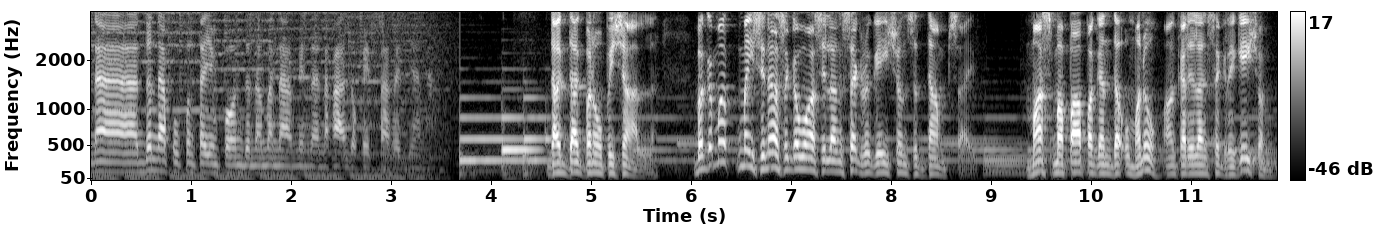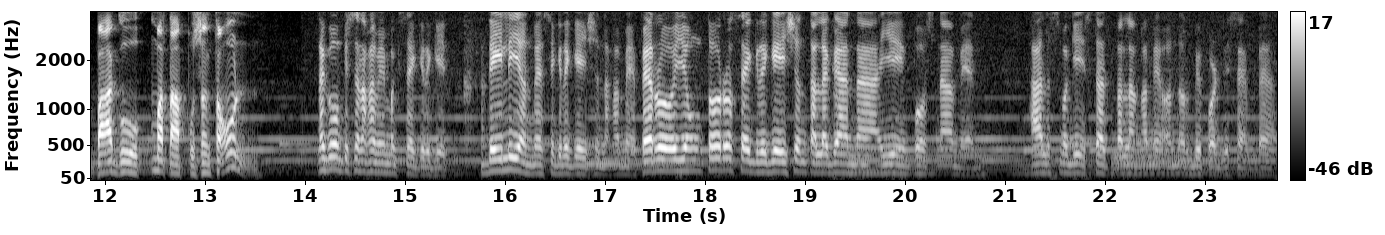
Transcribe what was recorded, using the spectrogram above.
na doon na pupunta yung pondo naman namin na naka-allocate para dyan. Dagdag pa ng opisyal, bagamat may sinasagawa silang segregation sa dump site, mas mapapaganda umano ang kanilang segregation bago matapos ang taon. Nag-uumpisa na kami mag-segregate. Daily yon may segregation na kami. Pero yung thorough segregation talaga na i-impose namin, halos mag start pa lang kami on or before December.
